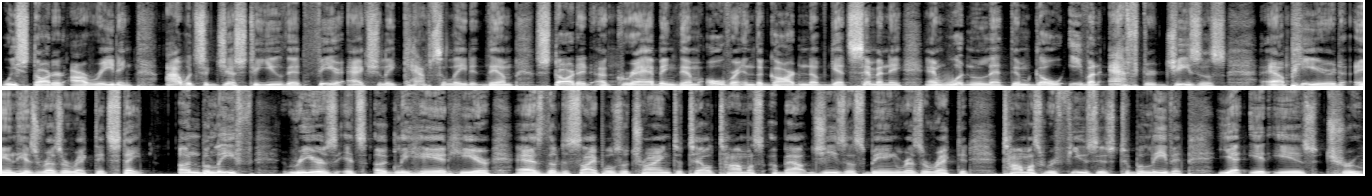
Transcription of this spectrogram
we started our reading. I would suggest to you that fear actually capsulated them, started uh, grabbing them over in the Garden of Gethsemane, and wouldn't let them go even after Jesus appeared in his resurrected state. Unbelief rears its ugly head here as the disciples are trying to tell Thomas about Jesus being resurrected. Thomas refuses to believe it, yet it is true.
